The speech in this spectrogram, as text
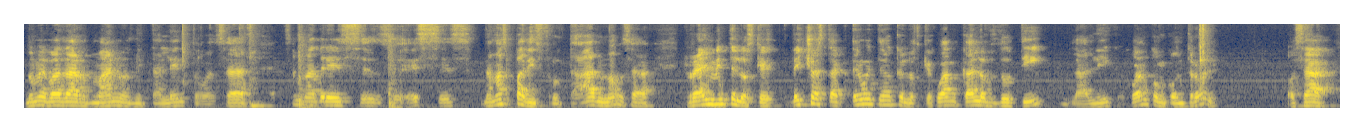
no me va a dar manos ni talento. O sea, esa madre es, es, es, es nada más para disfrutar, ¿no? O sea, realmente los que, de hecho, hasta tengo entendido que los que juegan Call of Duty, la League, juegan con control. O sea,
